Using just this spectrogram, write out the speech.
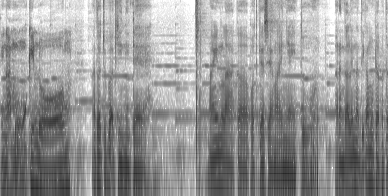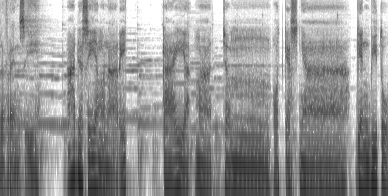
Ya nggak mungkin dong. Atau coba gini deh, mainlah ke podcast yang lainnya itu. Barangkali nanti kamu dapat referensi. Ada sih yang menarik. Kayak macem podcastnya Gen B tuh.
